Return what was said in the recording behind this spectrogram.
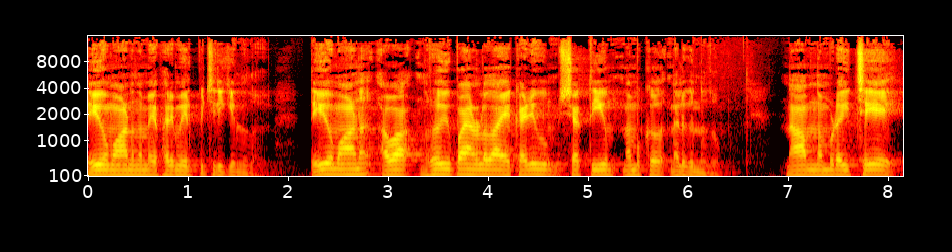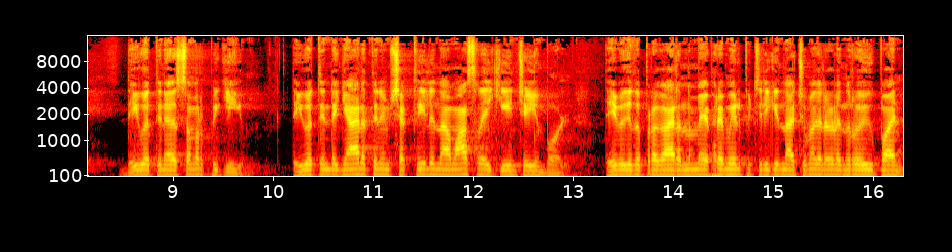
ദൈവമാണ് നമ്മെ ഫലമേൽപ്പിച്ചിരിക്കുന്നത് ദൈവമാണ് അവ നിർവഹിക്കാനുള്ളതായ കഴിവും ശക്തിയും നമുക്ക് നൽകുന്നതും. നാം നമ്മുടെ ഇച്ഛയെ ദൈവത്തിന് സമർപ്പിക്കുകയും ദൈവത്തിന്റെ ജ്ഞാനത്തിനും ശക്തിയിലും നാം ആശ്രയിക്കുകയും ചെയ്യുമ്പോൾ ദൈവഗത പ്രകാരം നമ്മെ ഫലമേൽപ്പിച്ചിരിക്കുന്ന ചുമതലകളെ നിർവഹിപ്പാൻ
